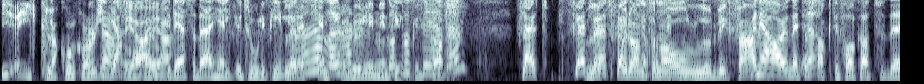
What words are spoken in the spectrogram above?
I, i Clockwork Orange, ja. Jeg har jo ikke det, så det er helt utrolig pinlig. Det er Let's- et Har du kjempehull i min filmkunnskap. Flaut. Flaut, flaut, flaut. Men jeg har jo nettopp sagt til folk at det,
